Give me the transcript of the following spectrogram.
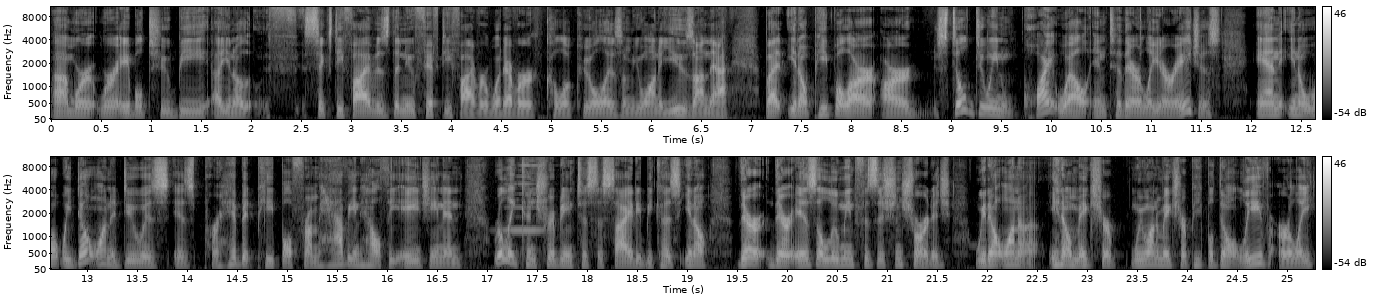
Um, we're, we're able to be, uh, you know, 65 is the new 55 or whatever colloquialism you want to use on that. But, you know, people are, are still doing quite well into their later ages. And, you know, what we don't want to do is, is prohibit people from having healthy aging and really contributing to society because, you know, there, there is a looming physician shortage. We don't want to, you know, make sure, we want to make sure people don't leave early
